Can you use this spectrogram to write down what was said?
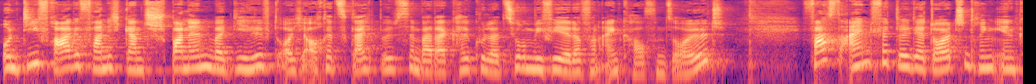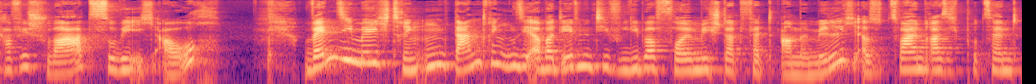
Und die Frage fand ich ganz spannend, weil die hilft euch auch jetzt gleich ein bisschen bei der Kalkulation, wie viel ihr davon einkaufen sollt. Fast ein Viertel der Deutschen trinken ihren Kaffee schwarz, so wie ich auch. Wenn Sie Milch trinken, dann trinken Sie aber definitiv lieber Vollmilch statt fettarme Milch. Also 32 Prozent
